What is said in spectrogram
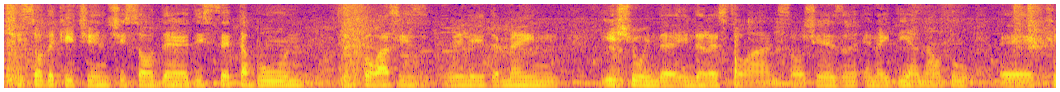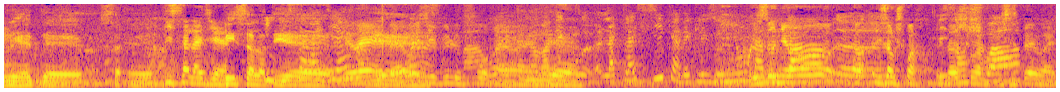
she saw the kitchen, she saw the this uh, taboon that for us is really the main issue in the in the restaurant. So she has a, an idea now to uh, create the uh, Puis saladière. pea saladière. saladière Ouais, ouais, Yes. ouais, j'ai vu le Bah four. ouais, euh, alors avec yeah. euh, la classique avec les oignons, les la oignons, moutarde, non, euh, les anchois. les anchois. anchois. j'espère, ouais.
